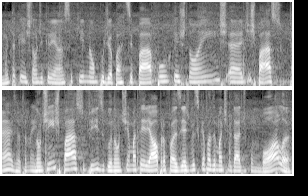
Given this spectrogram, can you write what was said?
muita questão de criança que não podia participar por questões é, de espaço. É, exatamente. Não tinha espaço físico, não tinha material pra fazer. Às vezes você quer fazer uma atividade com bola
